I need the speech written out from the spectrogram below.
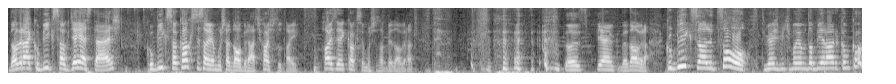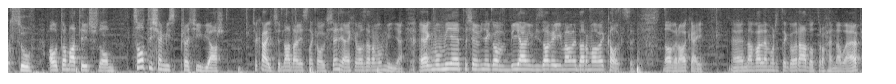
Dobra, Kubikso, gdzie jesteś? Kubikso, koksy sobie muszę dobrać. Chodź tutaj. Chodź tutaj, koksy muszę sobie dobrać. to jest piękne, dobra. Kubikso, ale co? Ty miałeś być moją dobierarką koksów automatyczną. Co ty się mi sprzeciwiasz? Czekajcie, nadal jest na koksie? Nie, chyba zaraz mu minie. A jak mu minie, to się w niego wbijamy widzowie i mamy darmowe koksy. Dobra, okej. E, Nawalę może tego Rado trochę na łeb.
